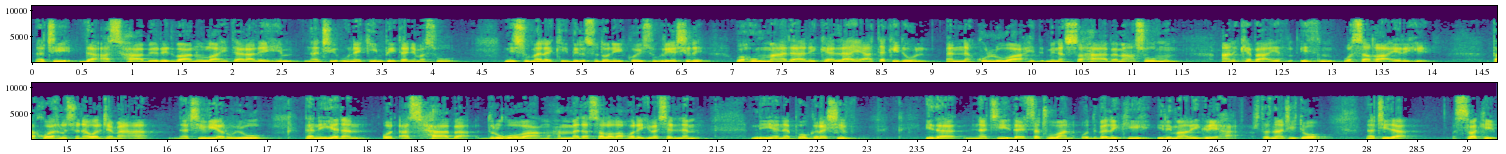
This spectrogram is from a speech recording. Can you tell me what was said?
znači da ashabi ridvanullahi ta'ala alehim znači u nekim pitanjima su nisu meleki bili su doni koji su griješili. Wa hum ma dalika la ya'takidun anna kullu wahid min as-sahaba ma'sumun an kaba'ir ithm wa saga'irihi tako ehlu sunna wal jamaa znači vjeruju da ni jedan od ashaba drugova Muhammeda sallallahu alejhi ve sellem nije nepogrešiv i da znači da je sačuvan od velikih ili malih grijeha. Što znači to? Znači da svaki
